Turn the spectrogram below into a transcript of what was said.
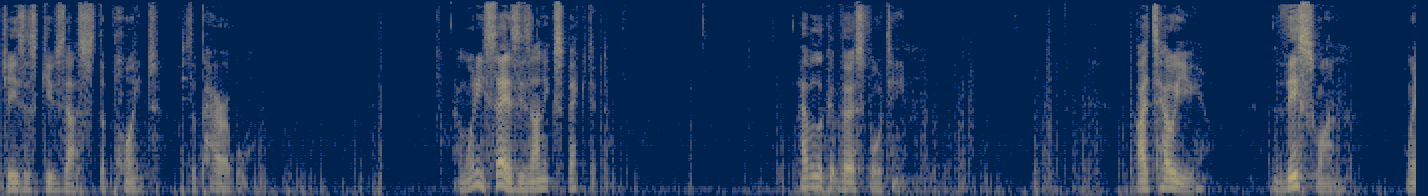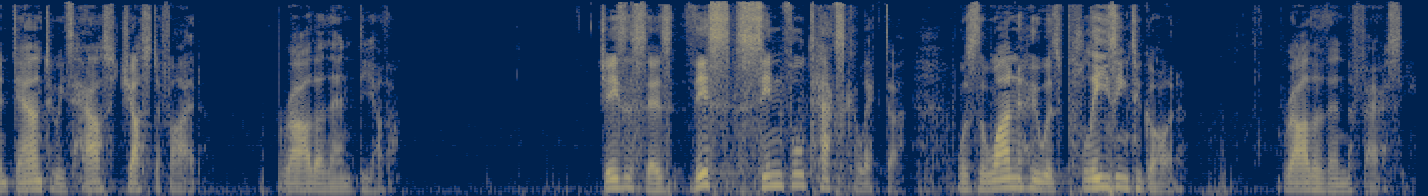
Jesus gives us the point of the parable. And what he says is unexpected. Have a look at verse 14. I tell you, this one went down to his house justified rather than the other. Jesus says this sinful tax collector was the one who was pleasing to God rather than the Pharisee.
